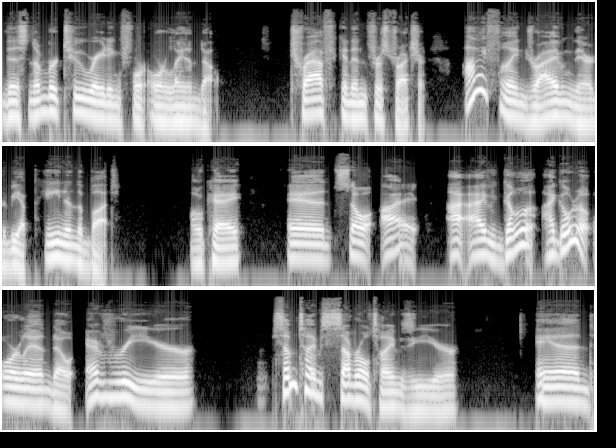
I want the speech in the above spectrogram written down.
this number two rating for Orlando, traffic and infrastructure. I find driving there to be a pain in the butt. Okay. And so I, I I've gone I go to Orlando every year, sometimes several times a year. And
